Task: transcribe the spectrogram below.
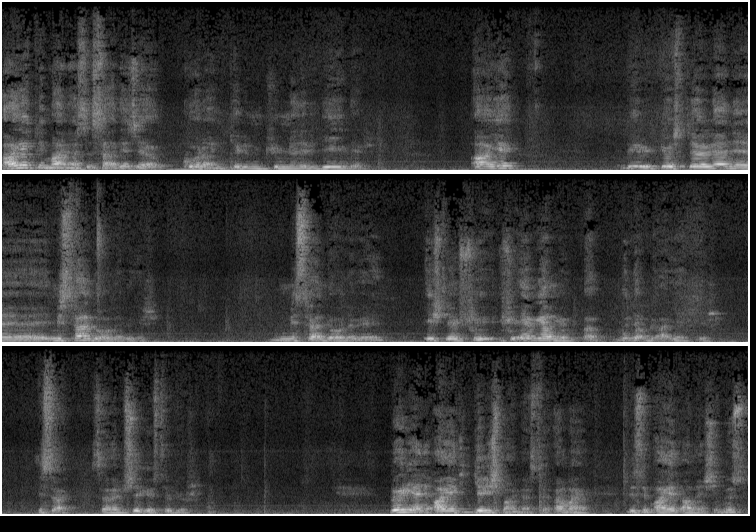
Ayetin manası sadece Kur'an-ı Kerim cümleleri değildir. Ayet bir gösterilen e, misal de olabilir. Misal de olabilir. İşte şu, şu ev yanıyor. Bak bu da bir ayettir. Misal. Sana bir şey gösteriyor. Böyle yani ayetin geniş manası. Ama bizim ayet anlayışımız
